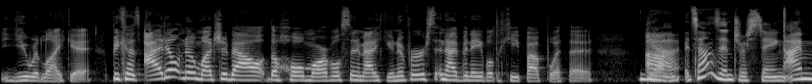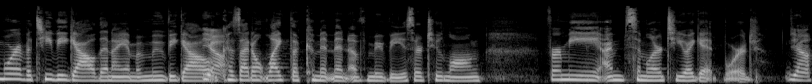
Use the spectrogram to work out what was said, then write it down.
you would like it because I don't know much about the whole Marvel Cinematic Universe, and I've been able to keep up with it. Yeah, Um, it sounds interesting. I'm more of a TV gal than I am a movie gal Yeah. because I don't like the commitment of movies. They're too long. For me, I'm similar to you. I get bored. Yeah,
